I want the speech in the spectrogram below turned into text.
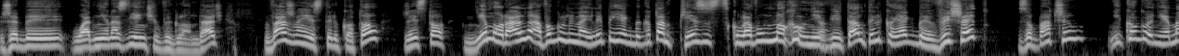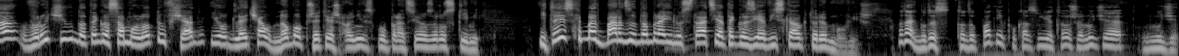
żeby ładnie na zdjęciu wyglądać. Ważne jest tylko to, że jest to niemoralne, a w ogóle najlepiej jakby go tam pies z kulawą nogą nie tak. witał, tylko jakby wyszedł, zobaczył, nikogo nie ma, wrócił do tego samolotu, wsiadł i odleciał, no bo przecież oni współpracują z ruskimi. I to jest chyba bardzo dobra ilustracja tego zjawiska, o którym mówisz. No tak, bo to, jest, to dokładnie pokazuje to, że ludzie, ludzie,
